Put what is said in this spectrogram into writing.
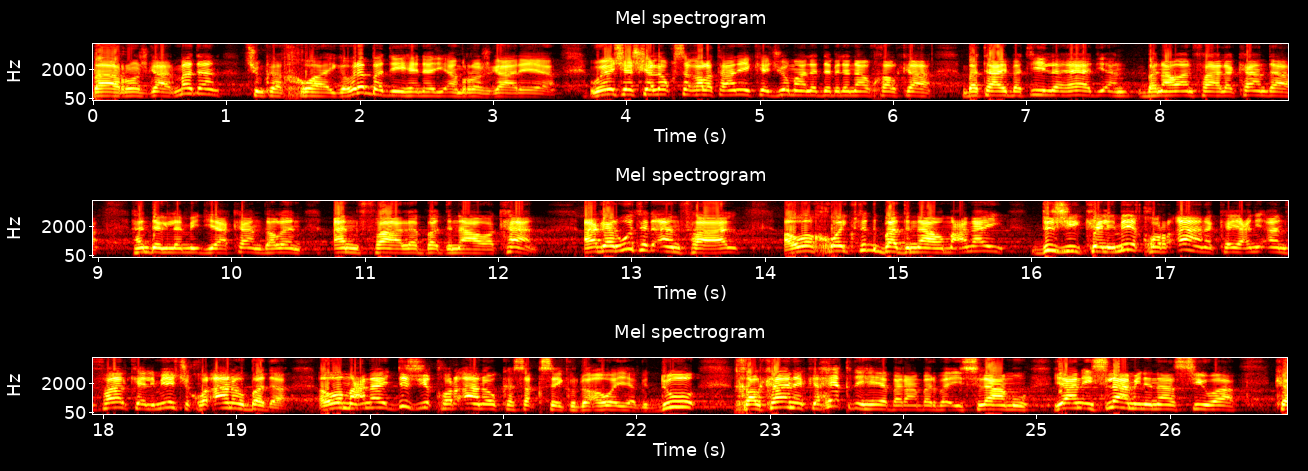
با ڕۆژگار مەدەن چونکە خوای گەورە بەدیهێنەری ئەم ڕۆژگارەیە وێ شێشکە لەو قسە غڵەتانەی کە جۆمان لە دەبێت لە ناو خەڵکە بە تایبەتی لە یادی بەناوان فالەکاندا هەندێک لە میدیاکان دەڵێن ئەنفالە بەدناوەکان ئەگەر وتت ئەنفال ئەوە خۆی کتت بەدناو معنای دژی کللیمەی قورآانە کە ینی ئەنفال کللیمێکی قورآانە و بەدە ئەوە معنای دژی قورآانە و کەسە قسەی کردو ئەوە یەک دوو خەکانێک کە حقی هەیە بەرامبەر بە ئیسلام و یان ئیسلامی نەناسیوە کە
